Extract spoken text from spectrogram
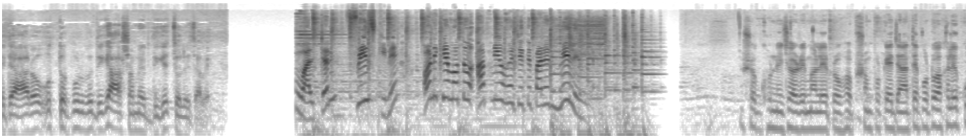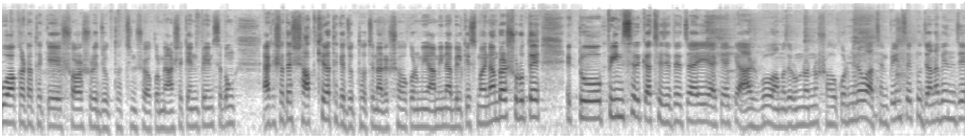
এটা আরও উত্তর পূর্ব দিকে, আসামের দিকে চলে যাবে। ওয়ালটন ফ্রিজ কিনে অনেকের মতো আপনিও হয়ে যেতে পারেন মিলেনিয়াল। দর্শক ঘূর্ণিঝড় রিমালের প্রভাব সম্পর্কে জানাতে পটুয়াখালীর কুয়াকাটা থেকে সরাসরি যুক্ত হচ্ছেন সহকর্মী আশেকেন প্রিন্স এবং একই সাথে সাতক্ষীরা থেকে যুক্ত হচ্ছেন আরেক সহকর্মী আমিনা বিলকিস ময়না আমরা শুরুতে একটু প্রিন্সের কাছে যেতে চাই, একে একে আসব, আমাদের অন্যান্য সহকর্মীরাও আছেন। প্রিন্স, একটু জানাবেন যে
